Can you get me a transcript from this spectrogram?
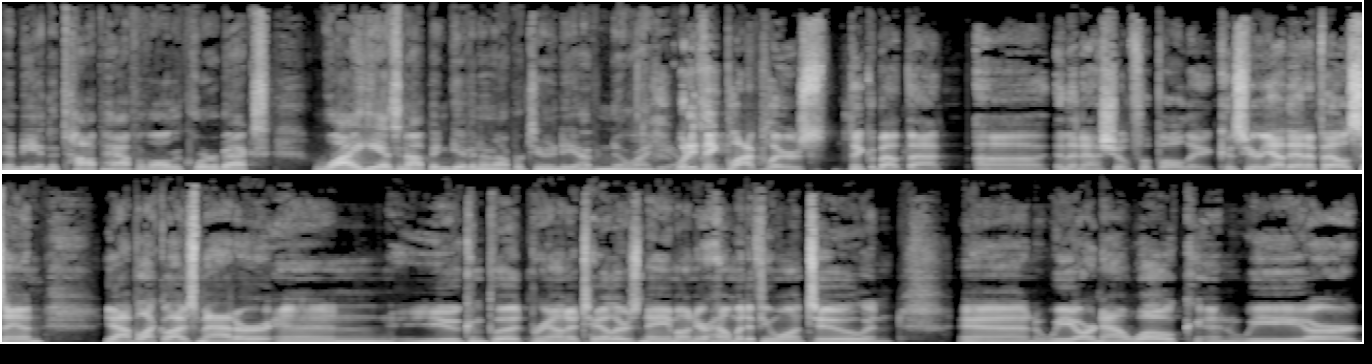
and be in the top half of all the quarterbacks. Why he has not been given an opportunity, I have no idea. What do you think black players think about that uh, in the National Football League? Because here have the NFL saying, yeah, Black Lives Matter, and you can put Breonna Taylor's name on your helmet if you want to, and and we are now woke, and we are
